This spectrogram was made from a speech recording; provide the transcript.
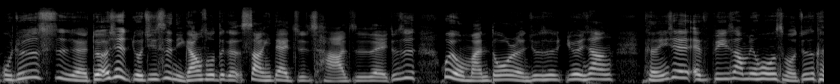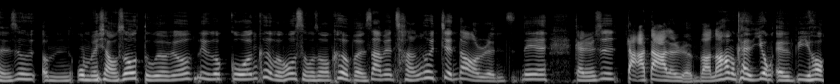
我觉得是哎、欸，对，而且尤其是你刚刚说这个上一代之差之类，就是会有蛮多人，就是有点像可能一些 FB 上面或者什么，就是可能是嗯，我们小时候读的，比如例如说国文课本或什么什么课本上面常会见到的人，那些感觉是大大的人吧，然后他们开始用 FB 以后，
